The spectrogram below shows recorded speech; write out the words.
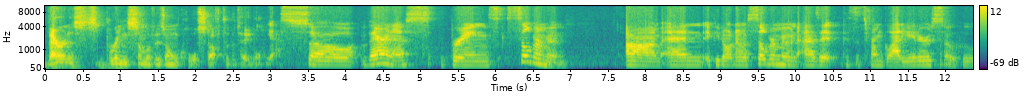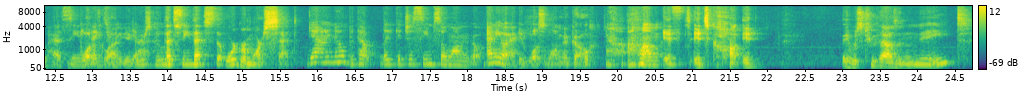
Varanus brings some of his own cool stuff to the table. Yes. So Varanus brings Silver Moon. Um, and if you don't know Silver Moon as it, because it's from Gladiators, so who has seen Blood of things from- Gladiators. yeah, that's seen? that's the Orgrimmar set. yeah, I know, but that like it just seems so long ago. Anyway, It was long ago. um, It it's it it was 2008.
